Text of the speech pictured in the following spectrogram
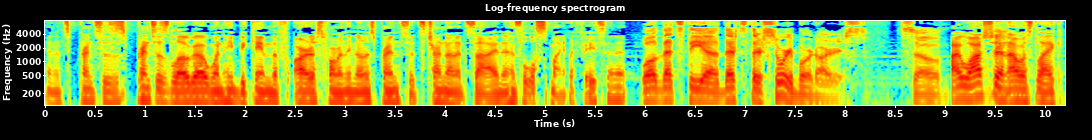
and it's Prince's Prince's logo when he became the f- artist formerly known as Prince. It's turned on its side and has a little smiley face in it. well, that's the uh, that's their storyboard artist. So I watched it and I was like,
